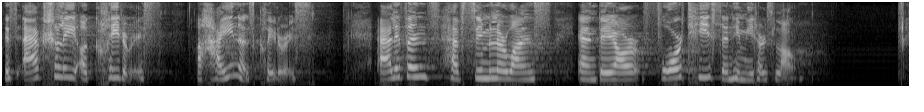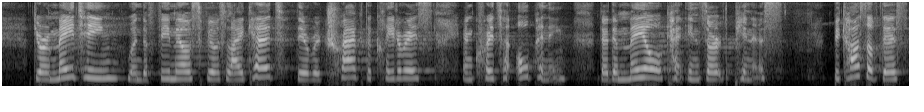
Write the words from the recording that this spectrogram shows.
It's actually a clitoris, a hyena's clitoris. Elephants have similar ones, and they are 40 centimeters long. During mating, when the females feels like it, they retract the clitoris and create an opening that the male can insert penis. Because of this,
